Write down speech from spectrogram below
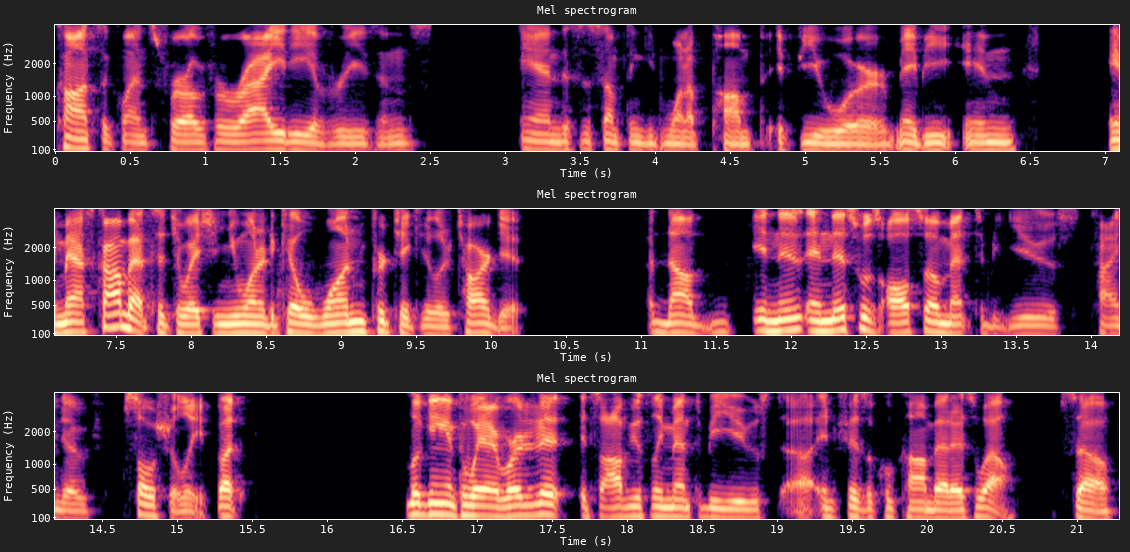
consequence for a variety of reasons. And this is something you'd want to pump if you were maybe in a mass combat situation, you wanted to kill one particular target. Now, in this, and this was also meant to be used kind of socially, but looking at the way I worded it, it's obviously meant to be used uh, in physical combat as well. So,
